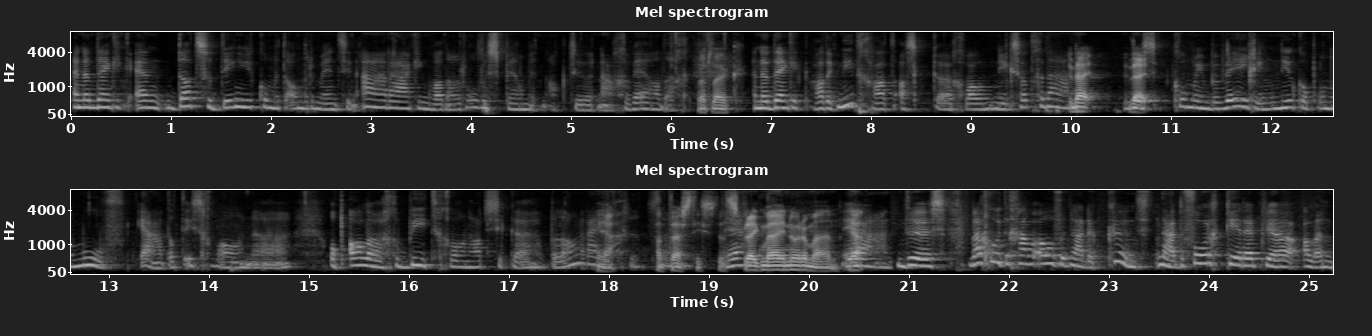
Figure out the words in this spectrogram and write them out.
En dan denk ik, en dat soort dingen, je komt met andere mensen in aanraking. Wat een rollenspel met een acteur. Nou, geweldig. wat leuk. En dan denk ik, had ik niet gehad als ik eh, gewoon niks had gedaan. Nee, nee. Dus kom in beweging, nieuwkop on the move. Ja, dat is gewoon eh, op alle gebied gewoon hartstikke belangrijk. Ja, Dat, eh, fantastisch. Dat ja. spreekt mij enorm aan. ja. Ja. dus. Maar goed, dan gaan we over naar de kunst. Nou, de vorige keer heb je al een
